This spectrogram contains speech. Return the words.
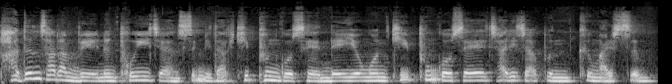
받은 사람 외에는 보이지 않습니다. 깊은 곳에, 내 영혼 깊은 곳에 자리 잡은 그 말씀,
